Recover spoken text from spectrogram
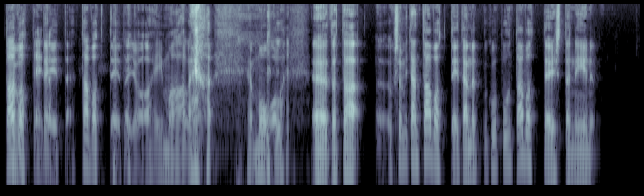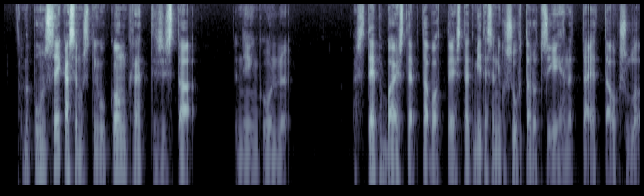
tavoitteita. Tavoitteita, tavoitteita joo, ei maaleja, mool. tota, onko se mitään tavoitteita? Mä, kun puhun tavoitteista, niin mä puhun sekä semmoisista niinku konkreettisista niinku, step by step tavoitteista, että miten sä niinku suhtaudut siihen, että, että onko sulla,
